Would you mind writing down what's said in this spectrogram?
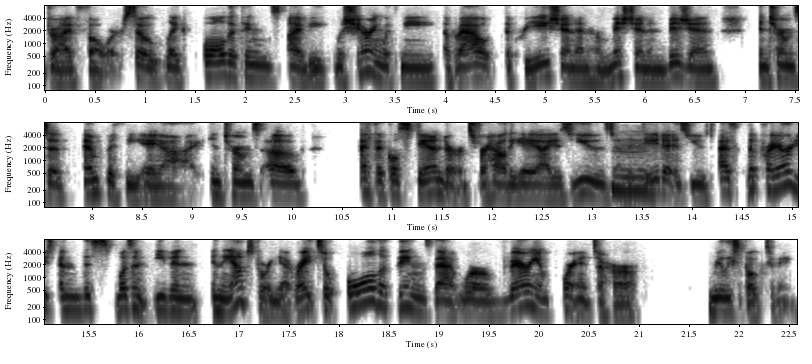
drive forward. So, like all the things Ivy was sharing with me about the creation and her mission and vision in terms of empathy AI, in terms of ethical standards for how the AI is used and mm. the data is used as the priorities. And this wasn't even in the App Store yet, right? So, all the things that were very important to her really spoke to me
